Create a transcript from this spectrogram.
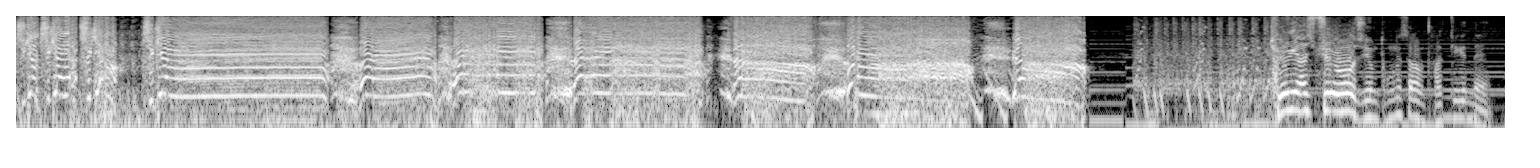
죽여 죽여 야 죽여 죽여 아! 아! 아! 아! 아! 조용히 하십시오. 지금 동네 사람 다 깨겠네.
